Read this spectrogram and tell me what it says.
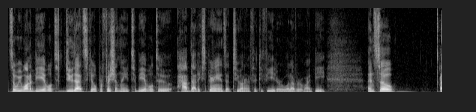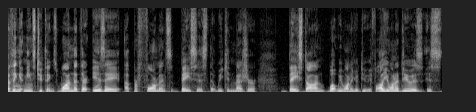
So we want to be able to do that skill proficiently to be able to have that experience at 250 feet or whatever it might be. And so I think it means two things. One, that there is a, a performance basis that we can measure based on what we want to go do. If all you want to do is is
